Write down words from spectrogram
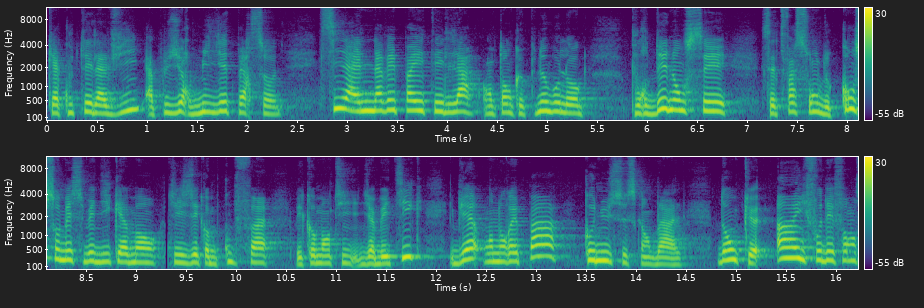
qui a coûté la vie à plusieurs milliers de personnes. Si elle n'avait pas été là en tant que pneumologue pour dénoncer cette façon de consommer ce médicament utilisé comme coupe-faim mais comme antidiabétique, eh bien, on n'aurait pas connu ce scandale. Donc, un, il faut, défendre,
